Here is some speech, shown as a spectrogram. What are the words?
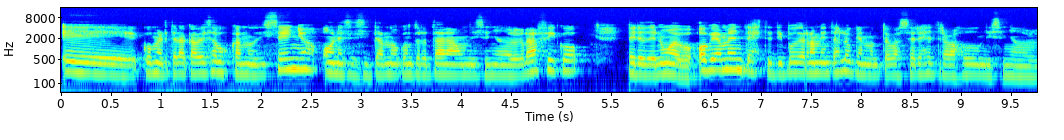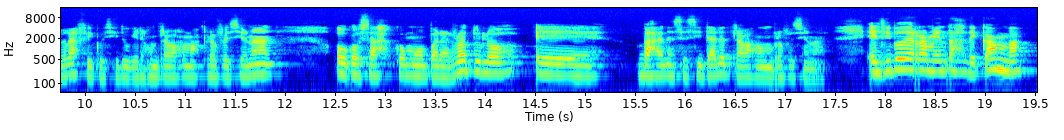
eh, comerte la cabeza buscando diseños o necesitando contratar a un diseñador gráfico. Pero de nuevo, obviamente este tipo de herramientas lo que no te va a hacer es el trabajo de un diseñador gráfico. Y si tú quieres un trabajo más profesional o cosas como para rótulos, eh, vas a necesitar el trabajo de un profesional. El tipo de herramientas de Canva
